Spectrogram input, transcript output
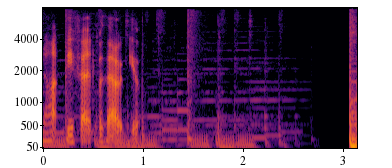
not be fed without you.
